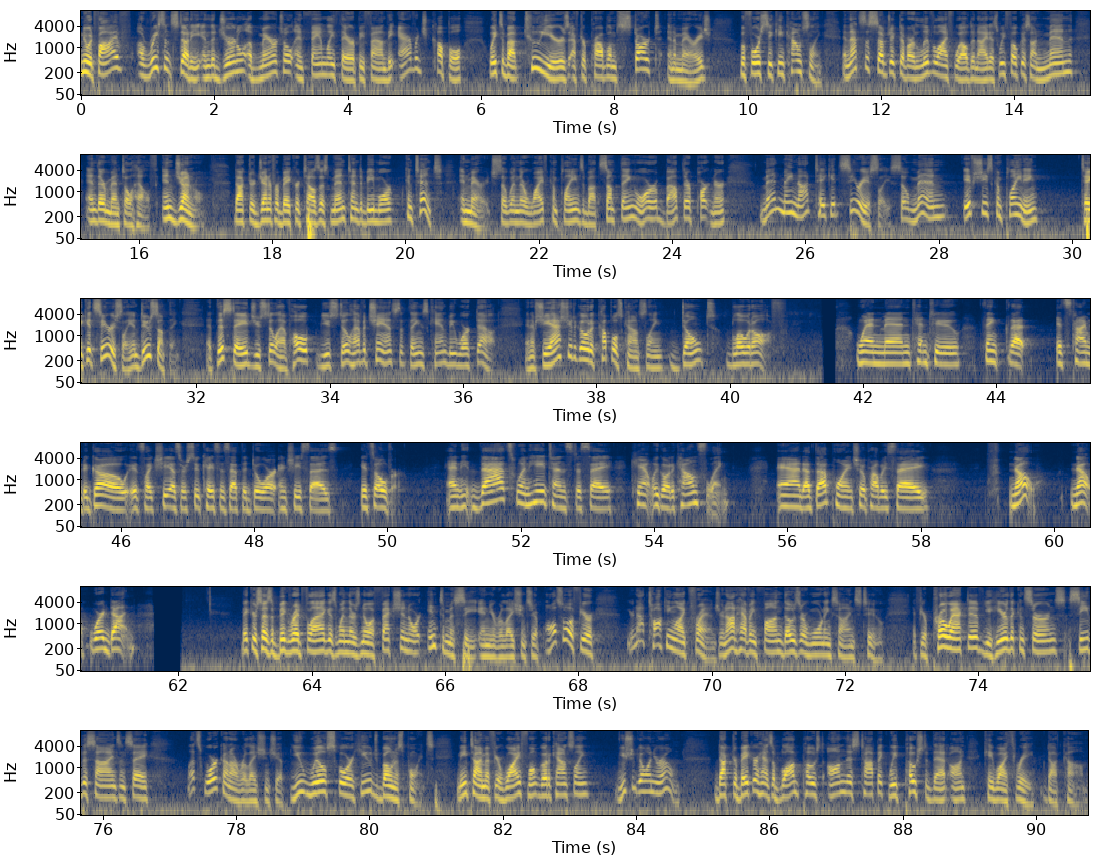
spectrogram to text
New at 5, a recent study in the Journal of Marital and Family Therapy found the average couple waits about two years after problems start in a marriage before seeking counseling. And that's the subject of our Live Life Well tonight as we focus on men and their mental health in general. Dr. Jennifer Baker tells us men tend to be more content in marriage. So when their wife complains about something or about their partner, men may not take it seriously. So, men, if she's complaining, Take it seriously and do something. At this stage, you still have hope. You still have a chance that things can be worked out. And if she asks you to go to couples counseling, don't blow it off. When men tend to think that it's time to go, it's like she has her suitcases at the door and she says, It's over. And that's when he tends to say, Can't we go to counseling? And at that point, she'll probably say, No, no, we're done. Baker says a big red flag is when there's no affection or intimacy in your relationship. Also, if you're you're not talking like friends, you're not having fun, those are warning signs too. If you're proactive, you hear the concerns, see the signs, and say, let's work on our relationship, you will score huge bonus points. Meantime, if your wife won't go to counseling, you should go on your own. Dr. Baker has a blog post on this topic. We've posted that on ky3.com.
